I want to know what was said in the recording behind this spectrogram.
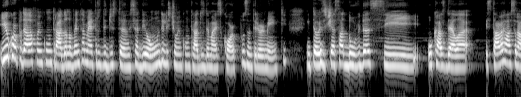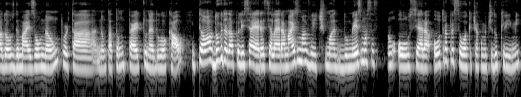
E o corpo dela foi encontrado a 90 metros de distância de onde eles tinham encontrado os demais corpos anteriormente. Então existia essa dúvida se o caso dela estava relacionado aos demais ou não, por tá, não estar tá tão perto né, do local. Então a dúvida da polícia era se ela era mais uma vítima do mesmo assassino ou se era outra pessoa que tinha cometido o crime.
